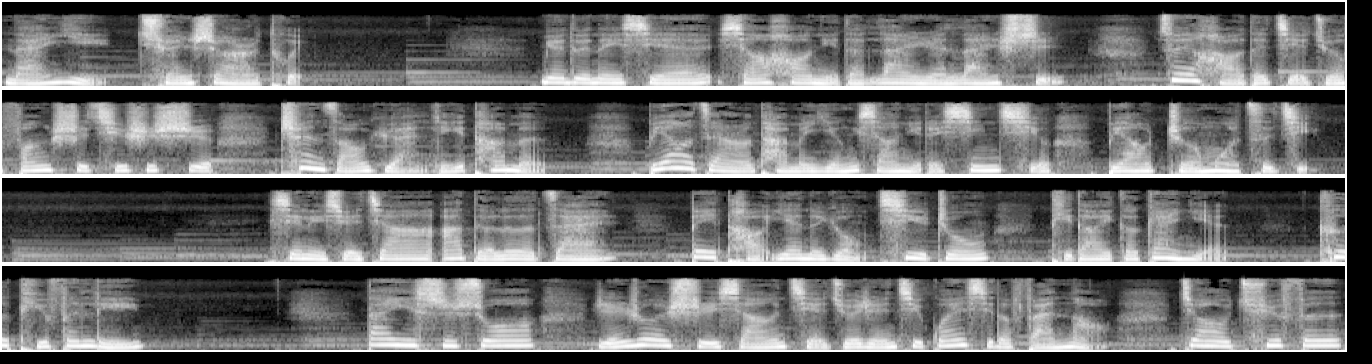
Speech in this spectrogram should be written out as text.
难以全身而退。面对那些消耗你的烂人烂事，最好的解决方式其实是趁早远离他们，不要再让他们影响你的心情，不要折磨自己。心理学家阿德勒在《被讨厌的勇气》中提到一个概念：课题分离。大意是说，人若是想解决人际关系的烦恼，就要区分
